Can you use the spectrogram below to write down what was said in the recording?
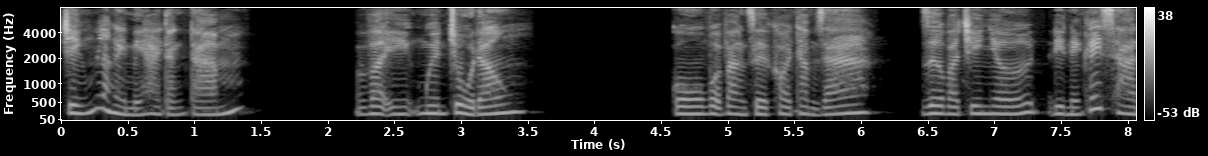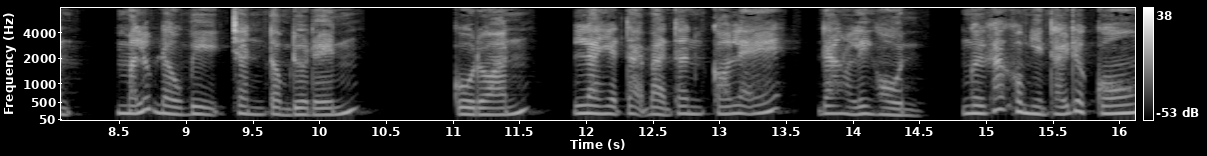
Chính là ngày 12 tháng 8 Vậy nguyên chủ đâu? Cô vội vàng rời khỏi thảm gia, Dựa vào trí nhớ đi đến khách sạn Mà lúc đầu bị Trần Tổng đưa đến. Cô đoán là hiện tại bản thân có lẽ Đang là linh hồn, Người khác không nhìn thấy được cô.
